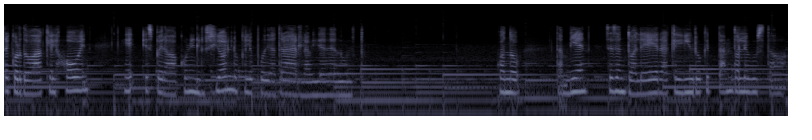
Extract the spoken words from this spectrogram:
Recordó a aquel joven que esperaba con ilusión lo que le podía traer la vida de adulto. Cuando también se sentó a leer aquel libro que tanto le gustaba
